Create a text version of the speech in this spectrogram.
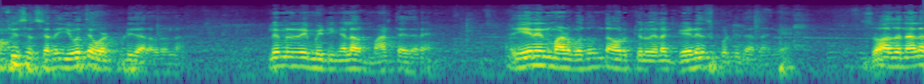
ಆಫೀಸರ್ಸ್ ಎಲ್ಲ ಇವತ್ತೇ ಹೊರಟ್ಬಿಟ್ಟಿದ್ದಾರೆ ಅವರೆಲ್ಲ. ಪ್ರಿಲಿಮಿನರಿ ಮೀಟಿಂಗ್ ಎಲ್ಲ ಅವ್ರು ಮಾಡ್ತಾ ಇದ್ದಾರೆ. ಏನೇನು ಮಾಡ್ಬೋದು ಅಂತ ಅವ್ರು ಕೆಲವೆಲ್ಲ ಗೈಡೆನ್ಸ್ ಕೊಟ್ಟಿದ್ದಾರೆ ನನಗೆ ಸೊ ಅದನ್ನೆಲ್ಲ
